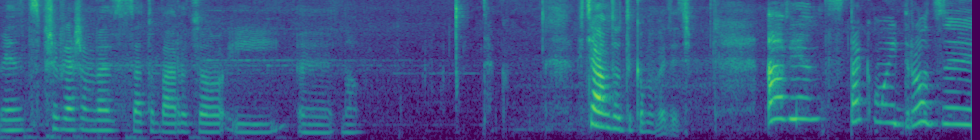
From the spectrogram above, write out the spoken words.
Więc przepraszam Was za to bardzo i e, no. Tak. Chciałam to tylko powiedzieć. A więc tak, moi drodzy,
